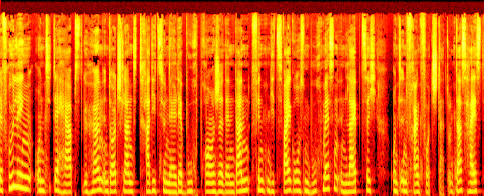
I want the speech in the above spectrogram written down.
Der Frühling und der Herbst gehören in Deutschland traditionell der Buchbranche, denn dann finden die zwei großen Buchmessen in Leipzig und in Frankfurt statt. Und das heißt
